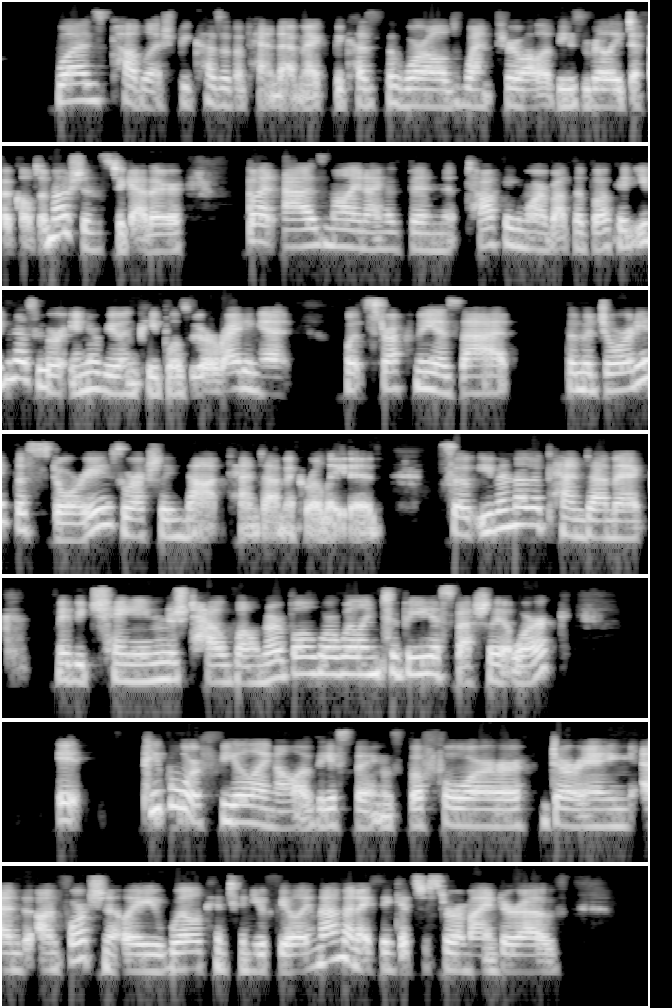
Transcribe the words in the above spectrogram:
was published because of the pandemic, because the world went through all of these really difficult emotions together. But as Molly and I have been talking more about the book, and even as we were interviewing people as we were writing it, what struck me is that the majority of the stories were actually not pandemic related. So even though the pandemic maybe changed how vulnerable we're willing to be, especially at work, it people were feeling all of these things before, during, and unfortunately will continue feeling them. And I think it's just a reminder of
